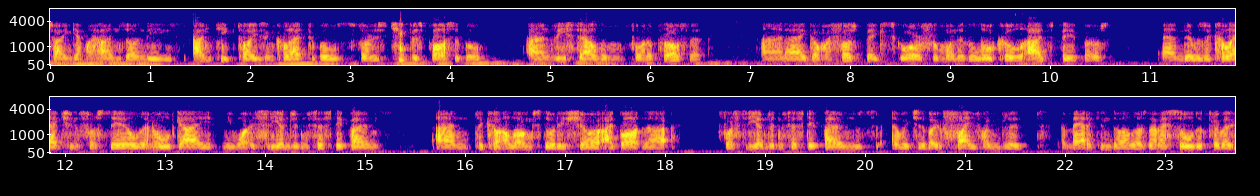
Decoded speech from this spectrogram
try and get my hands on these antique toys and collectibles for as cheap as possible and resell them for a profit and I got my first big score from one of the local ads papers. And there was a collection for sale, an old guy, and he wanted £350. And to cut a long story short, I bought that for £350, which is about 500 American dollars, and I sold it for about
